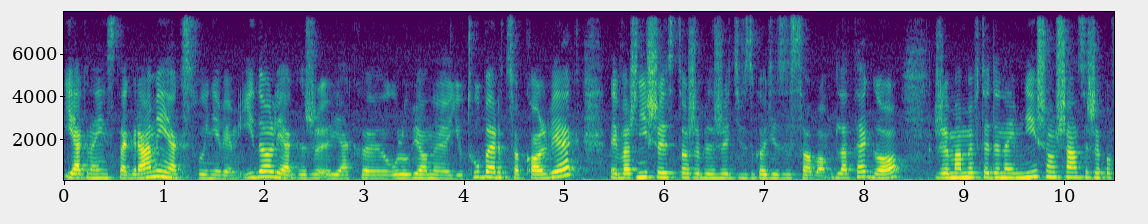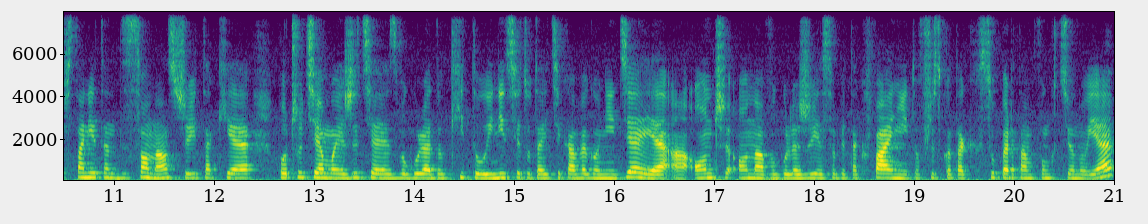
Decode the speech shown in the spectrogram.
jak na Instagramie, jak swój, nie wiem, idol, jak, jak e, ulubiony youtuber, cokolwiek. Najważniejsze jest to, żeby żyć w zgodzie ze sobą. Dlatego, że mamy wtedy najmniejszą szansę, że powstanie ten dysonans, czyli takie poczucie, moje życie jest w ogóle do kitu fitu i nic się tutaj ciekawego nie dzieje, a on czy ona w ogóle żyje sobie tak fajnie i to wszystko tak super tam funkcjonuje,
